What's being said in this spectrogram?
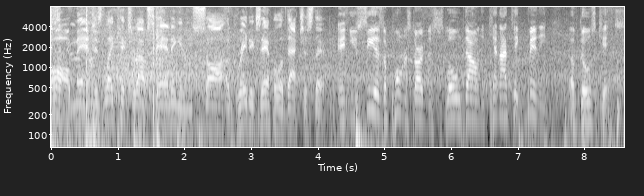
Oh man, his leg kicks are outstanding, and you saw a great example of that just there. And you see his opponent starting to slow down. He cannot take many of those kicks.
